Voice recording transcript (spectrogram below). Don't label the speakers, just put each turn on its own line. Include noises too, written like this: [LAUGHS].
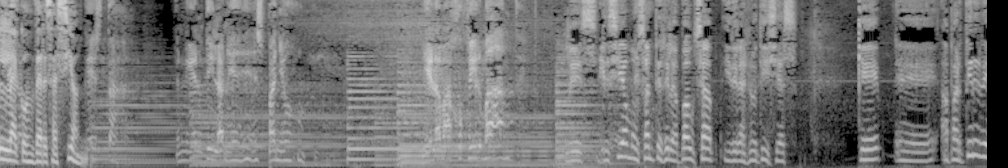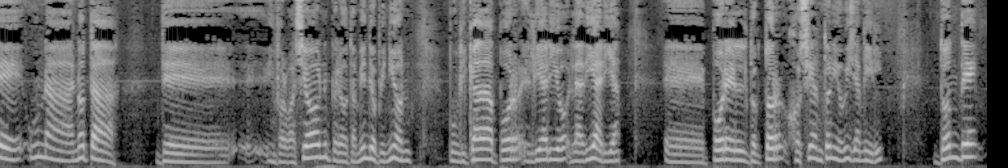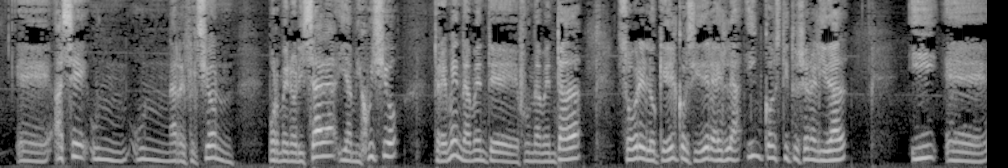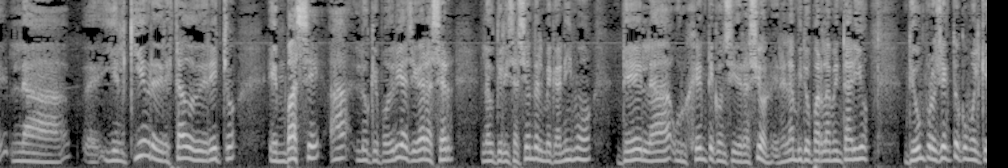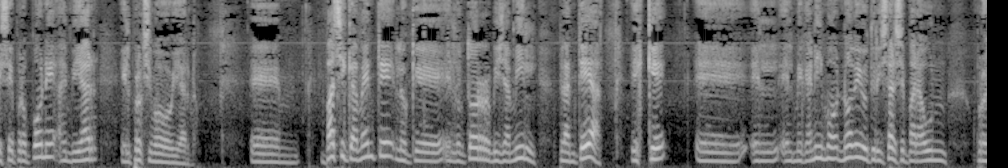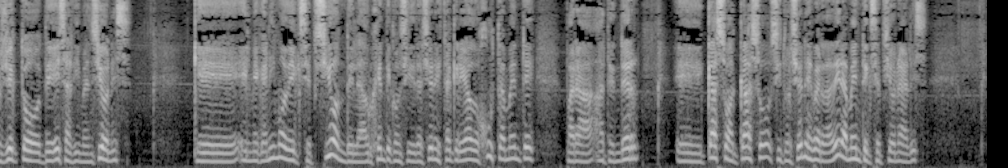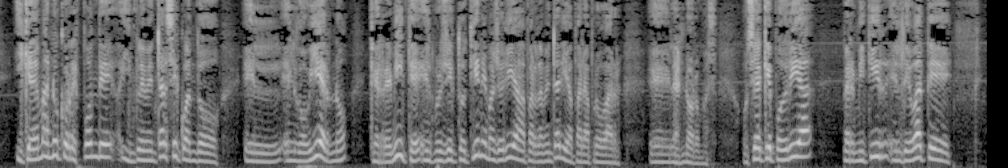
La conversación.
Ni el Dylan español, ni el abajo firmante.
Les decíamos antes de la pausa y de las noticias que eh, a partir de una nota de eh, información, pero también de opinión, publicada por el diario La Diaria, eh, por el doctor José Antonio Villamil, donde eh, hace una reflexión pormenorizada y a mi juicio tremendamente fundamentada sobre lo que él considera es la inconstitucionalidad y, eh, la, y el quiebre del Estado de Derecho en base a lo que podría llegar a ser la utilización del mecanismo de la urgente consideración. En el ámbito parlamentario de un proyecto como el que se propone a enviar el próximo gobierno. Eh, básicamente lo que el doctor Villamil plantea es que eh, el, el, mecanismo no debe utilizarse para un proyecto de esas dimensiones, que el mecanismo de excepción de la urgente consideración está creado justamente para atender eh, caso a caso situaciones verdaderamente excepcionales y que además no corresponde implementarse cuando el, el gobierno que remite el proyecto tiene mayoría parlamentaria para aprobar eh, las normas. O sea que podría permitir el debate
